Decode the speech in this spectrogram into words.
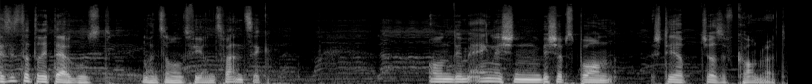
Es ist der 3. August 1924 und im englischen Bishopsbourne stirbt Joseph Conrad,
